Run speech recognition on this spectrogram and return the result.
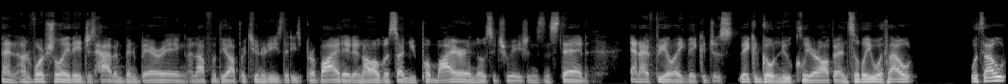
And unfortunately, they just haven't been burying enough of the opportunities that he's provided. And all of a sudden, you put Meier in those situations instead. And I feel like they could just they could go nuclear offensively without without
